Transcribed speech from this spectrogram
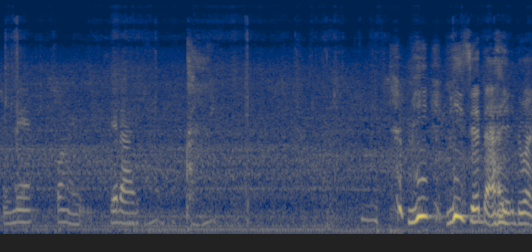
ปูแม่ก็ให้เสียดายมีมีเสียดายด้วย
